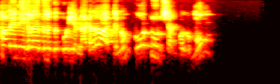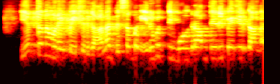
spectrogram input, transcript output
பல்கலைக்கழகத்தில் இருக்கக்கூடிய நடராஜனும் கோட்டூர் சண்முகமும் எத்தனை முறை பேசியிருக்காங்கன்னா டிசம்பர் இருபத்தி மூன்றாம் தேதி பேசியிருக்காங்க.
